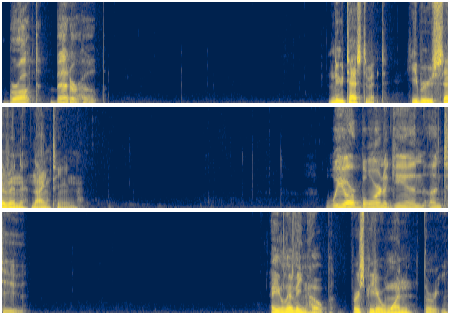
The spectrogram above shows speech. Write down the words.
Brought better hope. New Testament. Hebrews 7:19. We are born again unto a living hope. 1 Peter 1 3.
